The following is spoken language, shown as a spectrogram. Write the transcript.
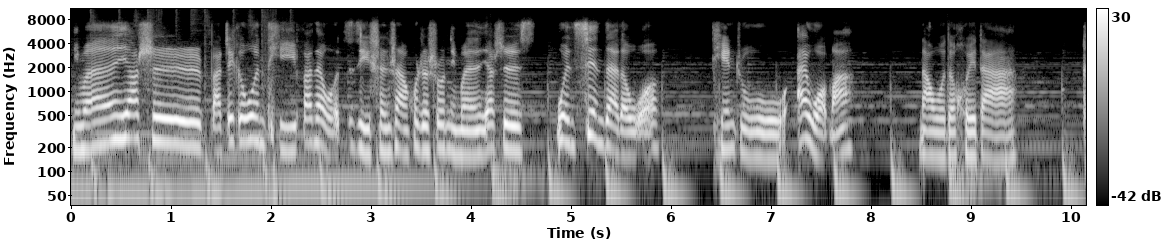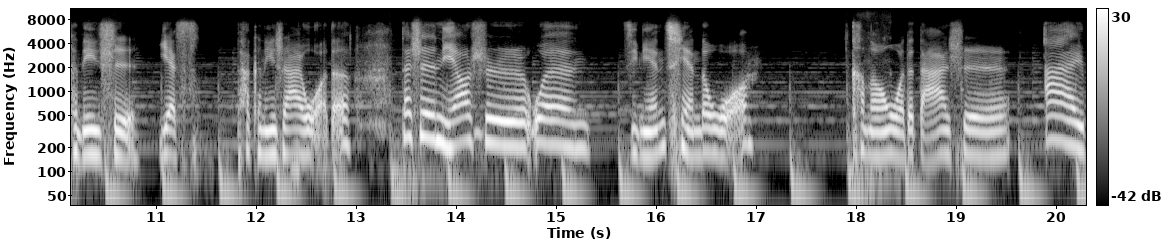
你们要是把这个问题放在我自己身上，或者说你们要是问现在的我，天主爱我吗？那我的回答肯定是 yes。他肯定是爱我的，但是你要是问几年前的我，可能我的答案是爱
